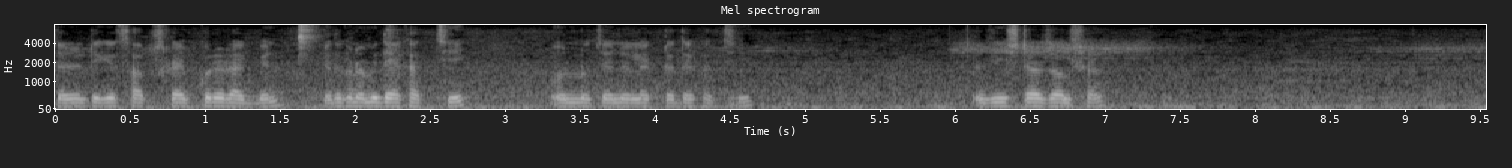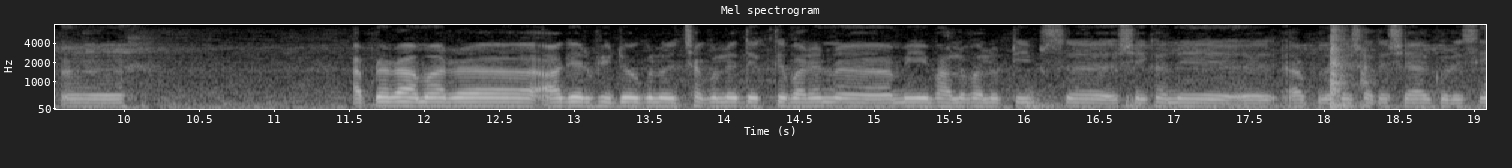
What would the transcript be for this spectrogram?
চ্যানেলটিকে সাবস্ক্রাইব করে রাখবেন। দেখুন, আমি দেখাচ্ছি। অন্য চ্যানেল একটা দেখাচ্ছি। Zee, star Jalsha. আপনারা আমার আগের ভিডিওগুলো ইচ্ছা করলে দেখতে পারেন। আমি ভালো ভালো টিপস সেখানে আপনাদের সাথে শেয়ার করেছি।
